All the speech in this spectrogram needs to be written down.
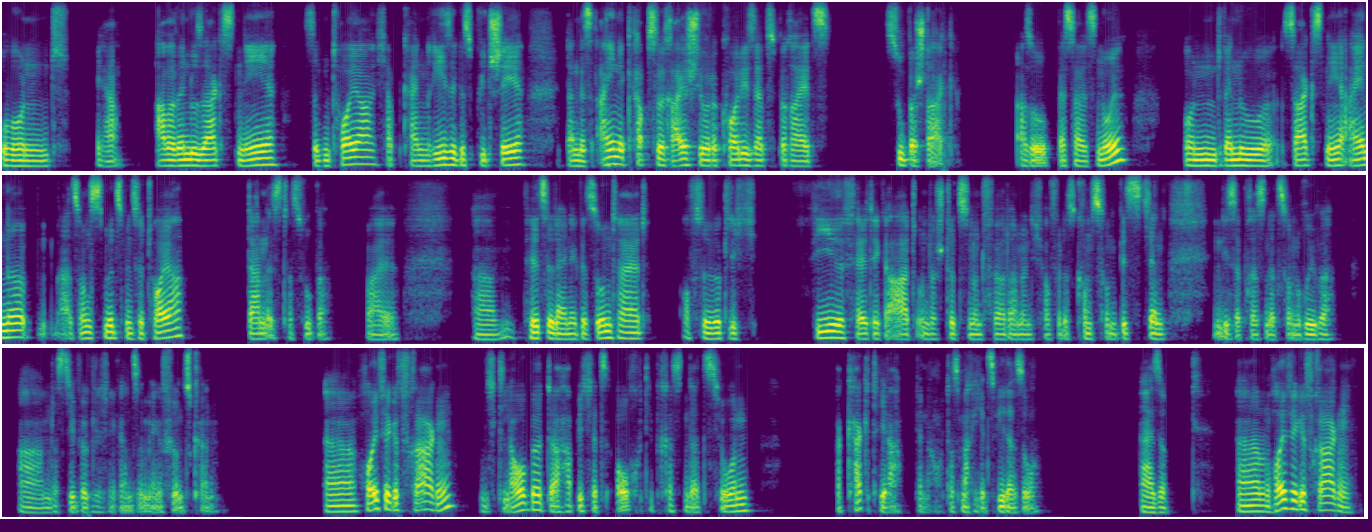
Und ja, aber wenn du sagst, nee, sind teuer, ich habe kein riesiges Budget, dann ist eine Kapsel Reishi oder Cordyceps bereits super stark. Also besser als null. Und wenn du sagst, nee, eine, ansonsten wird es mir zu teuer, dann ist das super, weil ähm, Pilze deine Gesundheit auf so wirklich vielfältige Art unterstützen und fördern. Und ich hoffe, das kommt so ein bisschen in dieser Präsentation rüber, ähm, dass die wirklich eine ganze Menge für uns können. Äh, häufige Fragen. Ich glaube, da habe ich jetzt auch die Präsentation verkackt. Ja, genau, das mache ich jetzt wieder so. Also, ähm, häufige Fragen,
